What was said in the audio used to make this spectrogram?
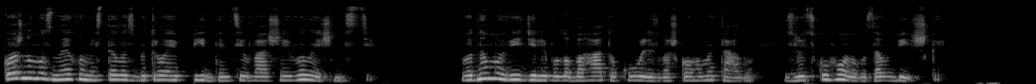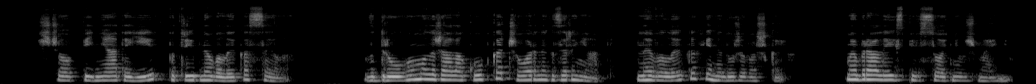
В кожному з них умістилось би троє підданців вашої величності. В одному відділі було багато куль з важкого металу, з людську голову завбільшки. Щоб підняти їх, потрібна велика сила. В другому лежала купка чорних зернят, невеликих і не дуже важких. Ми брали їх з півсотні в жменю.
